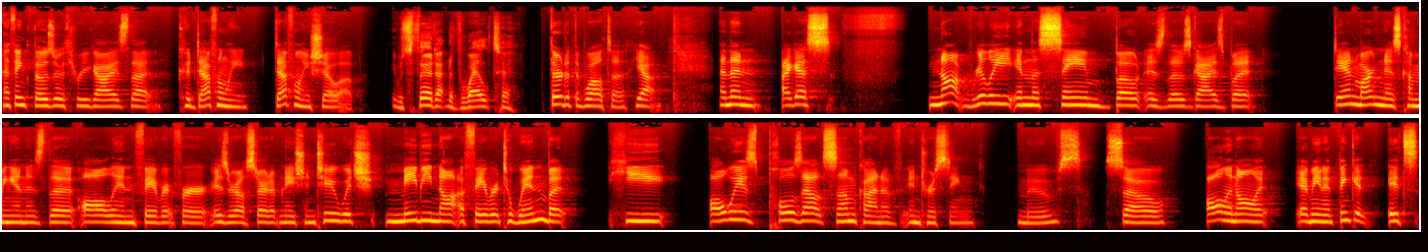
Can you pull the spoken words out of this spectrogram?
I think those are three guys that could definitely definitely show up. It was third at the Vuelta. Third at the Vuelta, yeah. And then I guess not really in the same boat as those guys, but Dan Martin is coming in as the all in favorite for Israel Startup Nation 2, which maybe not a favorite to win, but he always pulls out some kind of interesting moves. So all in all, it, I mean, I think it it's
